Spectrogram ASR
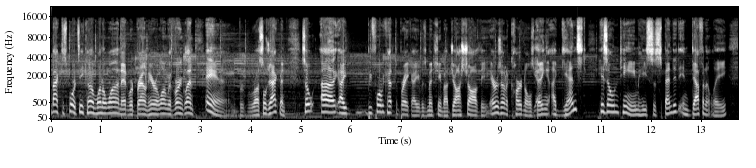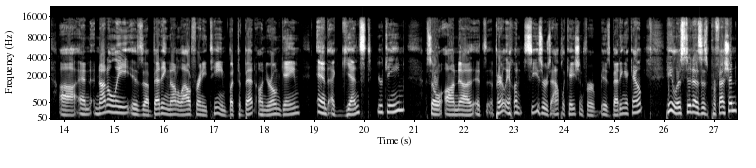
back to Sports Econ 101. Edward Brown here, along with Vern Glenn and Russell Jackman. So, uh, I before we cut the break, I was mentioning about Josh Shaw of the Arizona Cardinals betting against his own team. He's suspended indefinitely, uh, and not only is uh, betting not allowed for any team, but to bet on your own game and against your team. So on uh, it's apparently on Caesar's application for his betting account, he listed as his profession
